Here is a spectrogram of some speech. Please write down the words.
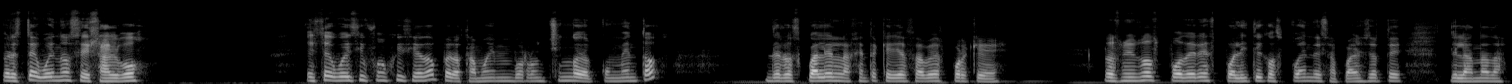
Pero este güey no se salvó. Este güey sí fue enjuiciado, pero también borró un chingo de documentos de los cuales la gente quería saber porque los mismos poderes políticos pueden desaparecerte de la nada.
